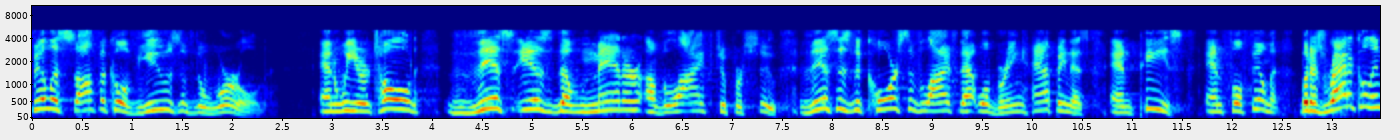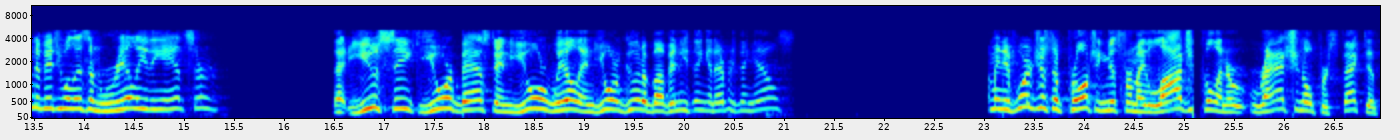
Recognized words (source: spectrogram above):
philosophical views of the world, and we are told this is the manner of life to pursue. This is the course of life that will bring happiness and peace and fulfillment. But is radical individualism really the answer? That you seek your best and your will and your good above anything and everything else? I mean, if we're just approaching this from a logical and a rational perspective,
